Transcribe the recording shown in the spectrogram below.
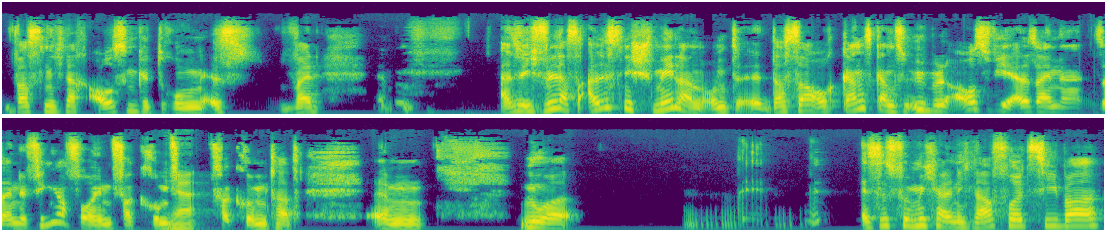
was nicht nach außen gedrungen ist, weil also ich will das alles nicht schmälern und äh, das sah auch ganz, ganz übel aus, wie er seine, seine Finger vorhin verkrümmt, ja. verkrümmt hat. Ähm, nur es ist für mich halt nicht nachvollziehbar,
